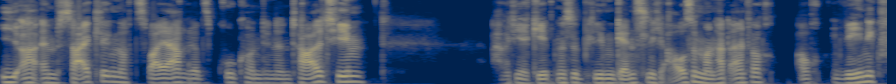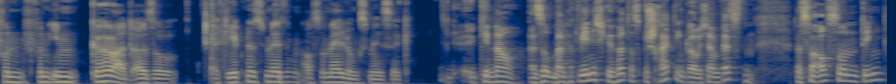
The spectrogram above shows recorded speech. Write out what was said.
IAM Cycling, noch zwei Jahre jetzt Pro Continental Team. Aber die Ergebnisse blieben gänzlich aus und man hat einfach auch wenig von, von ihm gehört. Also ergebnismäßig und auch so meldungsmäßig. Genau, also man hat wenig gehört, das beschreibt ihn, glaube ich, am besten. Das war auch so ein Ding,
